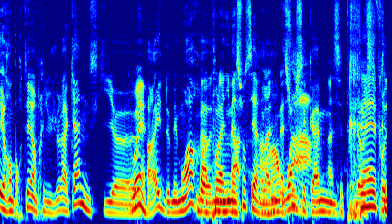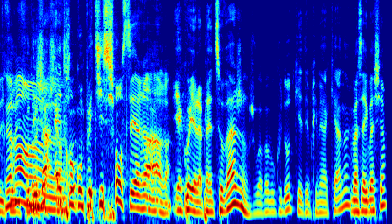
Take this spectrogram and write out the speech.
Et remporter un prix du jury à Cannes, ce qui, euh, Ouais. pareil, de mémoire. Bah, euh, pour l'animation, n'a- c'est pour rare, hein. l'animation, Waouh. c'est quand même. Ah, c'est très, très, très rare, déjà hein. Déjà, être en compétition, c'est rare. Il y a quoi? Il y a La Planète Sauvage Je vois pas beaucoup d'autres qui a été primé à Cannes. Bah, c'est avec Bastien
